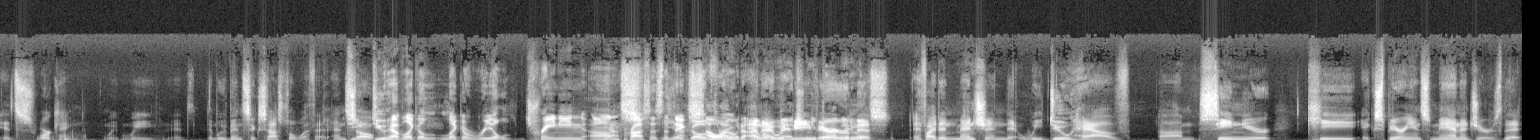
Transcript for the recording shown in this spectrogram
it's working. We, we it's, we've been successful with it, and Do, so do you have like a like a real training um, Yes, process that they go Oh, through? I would, I and would I would imagine be very probably do it. remiss if I didn't mention that we do have um, senior key experienced managers that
